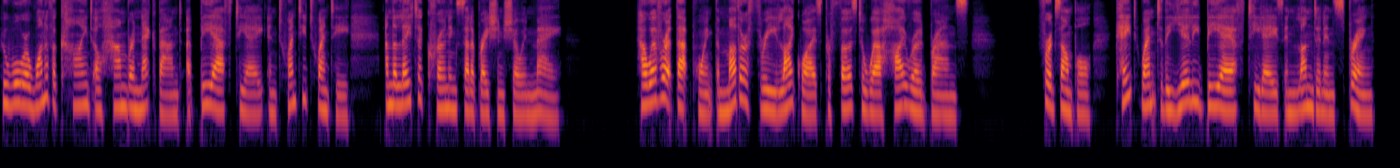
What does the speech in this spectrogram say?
who wore a one-of-a-kind Alhambra neckband at BAFTA in 2020 and the later Croning Celebration show in May. However, at that point, the mother of three likewise prefers to wear high road brands. For example, Kate went to the yearly BAFTAs in London in spring,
